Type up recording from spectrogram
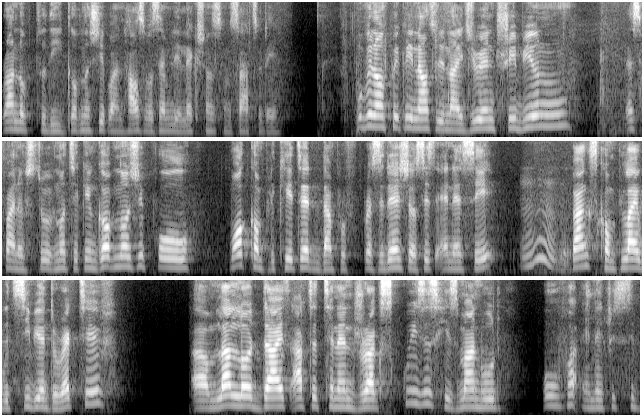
round up to the governorship and House of Assembly elections on Saturday. Moving on quickly now to the Nigerian Tribune. Let's find a story of not taking governorship poll more complicated than pre- presidential, says NSA. Banks comply with CBN directive. Um, landlord dies after tenant drag squeezes his manhood over electricity.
